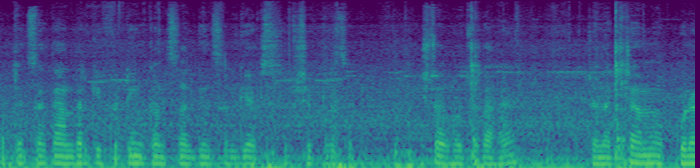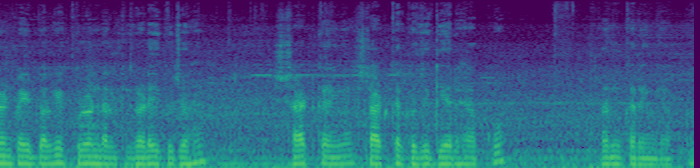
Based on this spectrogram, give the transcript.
आप देख सकते हैं अंदर की फिटिंग कंसल किंसल गेट शिफ्ट स्टोर हो चुका है। जो नेक्स्ट हम कूलेंट पाइप डाल के कूलेंट डाल के गाड़ी को जो है स्टार्ट करेंगे। स्टार्ट करके जो गियर है आपको रन करेंगे आपको।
